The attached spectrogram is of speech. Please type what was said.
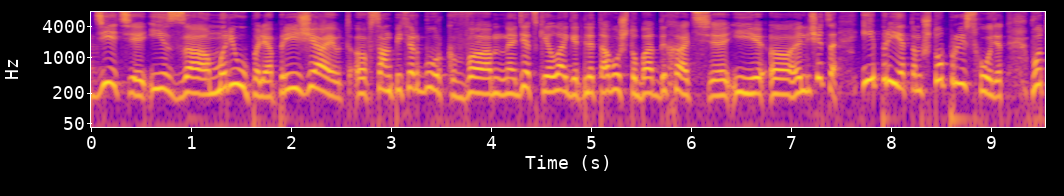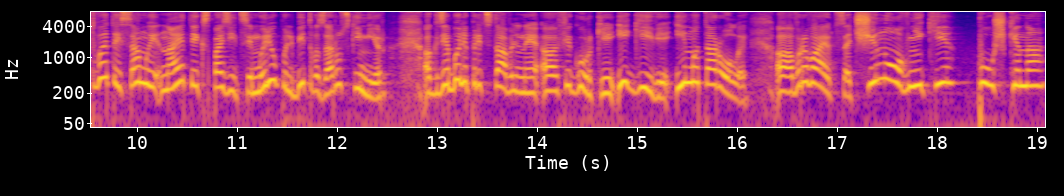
Дети из Мариуполя приезжают в Санкт-Петербург в детский лагерь для того, чтобы отдыхать и лечиться. И при этом что происходит? Вот в этой самой, на этой экспозиции «Мариуполь. Битва за русский мир», где были представлены фигурки и Гиви, и Моторолы, врываются чиновники Пушкина,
